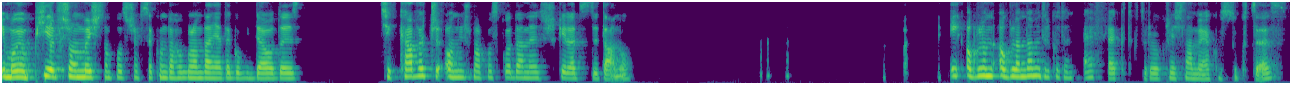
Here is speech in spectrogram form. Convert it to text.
I moją pierwszą myślą po trzech sekundach oglądania tego wideo to jest ciekawe, czy on już ma poskładany szkielet z tytanu. I ogląd oglądamy tylko ten efekt, który określamy jako sukces,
